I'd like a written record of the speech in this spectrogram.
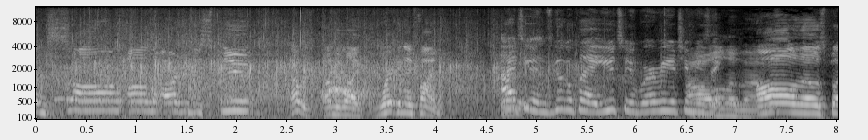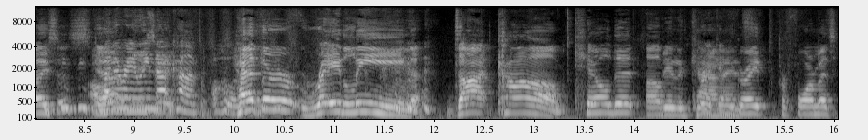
awesome song on the Art of Dispute. That was, I mean, like, where can they find it? iTunes, Google Play, YouTube, wherever you get your music. All of them. All of those places. Yeah. HeatherRaylene.com. HeatherRaylene.com. Killed it. Um, Be in the freaking great performance.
